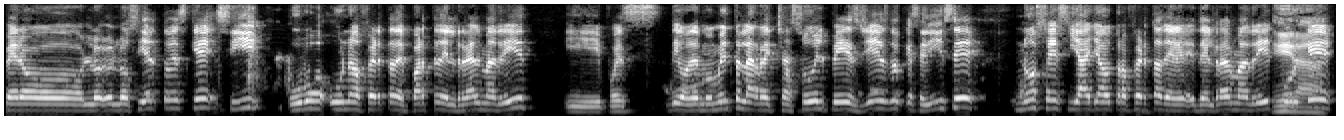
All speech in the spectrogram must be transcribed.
pero lo, lo cierto es que sí hubo una oferta de parte del Real Madrid y pues digo, de momento la rechazó el PSG, es lo que se dice. No sé si haya otra oferta de- del Real Madrid Mira. porque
